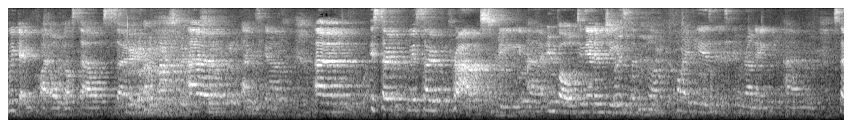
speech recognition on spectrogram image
We're getting quite old ourselves, so um, thanks, Gav. Um, it's so we're so proud to be uh, involved in the NMGs for the five years that it's been running. Um, so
